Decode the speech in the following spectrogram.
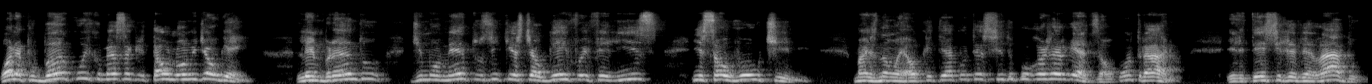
olha para o banco e começa a gritar o nome de alguém, lembrando de momentos em que este alguém foi feliz e salvou o time. Mas não é o que tem acontecido com o Roger Guedes, ao contrário. Ele tem se revelado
